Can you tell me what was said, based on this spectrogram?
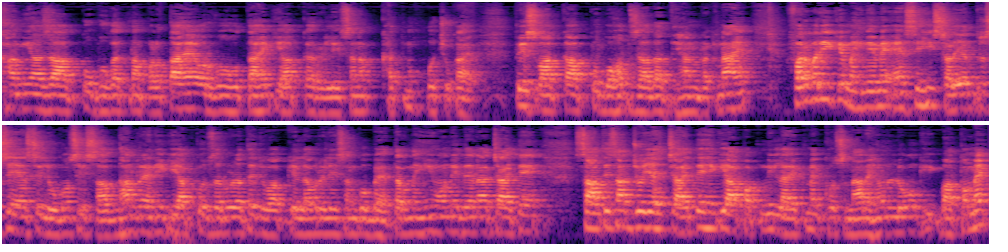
खामियाजा आपको भुगतना पड़ता है, और वो होता है कि आपका रिलेशन अब खत्म हो चुका है। तो इस बात का आपको बहुत ज़्यादा ध्यान रखना है। फरवरी के महीने में ऐसे ही षडयंत्र से, ऐसे लोगों से सावधान रहने की आपको ज़रूरत है, जो आपके लव रिलेशन को बेहतर नहीं होने देना चाहते हैं। साथ ही साथ जो यह चाहते हैं कि आप अपनी लाइफ में खुश ना रहें उन लोगों की बातों में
